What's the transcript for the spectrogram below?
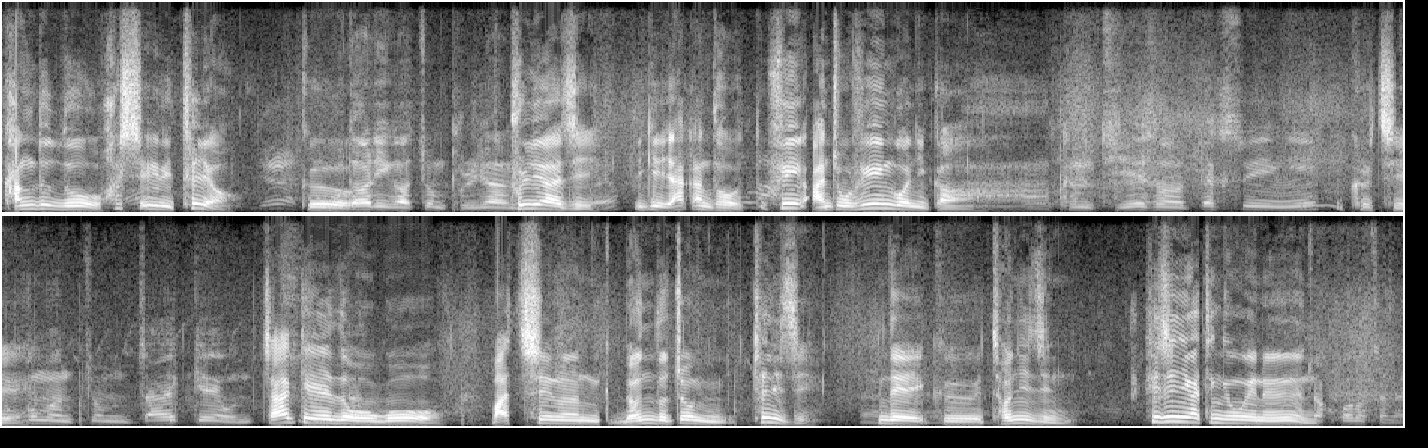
강도도 확실히 틀려. 그 모다리가 좀 불리한 불리하지. 거예요? 이게 약간 더 휘, 안쪽으로 휘인 거니까. 아, 그럼 뒤에서 백스윙이 그렇지. 조금은 좀 짧게 온 짧게도. 오고 맞히는 면도 좀 틀리지. 근데 그 전희진, 휘진이 같은 경우에는 쫙 뻗었잖아요.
